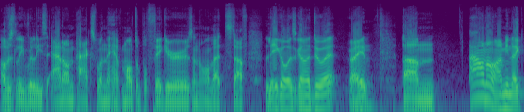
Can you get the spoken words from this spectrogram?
obviously release add-on packs when they have multiple figures and all that stuff. Lego is going to do it, right? Um, I don't know. I mean, like,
